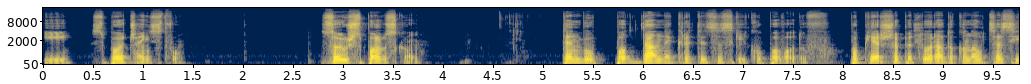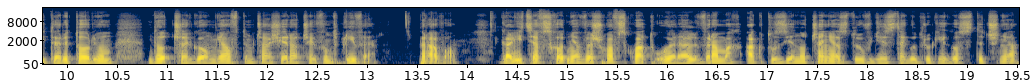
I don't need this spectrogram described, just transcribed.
i społeczeństwu. Sojusz z Polską. Ten był poddany krytyce z kilku powodów. Po pierwsze, Petlura dokonał cesji terytorium, do czego miał w tym czasie raczej wątpliwe prawo. Galicja Wschodnia weszła w skład URL w ramach aktu zjednoczenia z 22 stycznia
